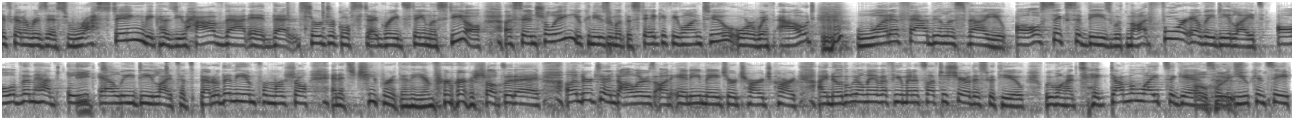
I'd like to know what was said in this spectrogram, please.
it's going to resist rusting because you have that eh, that surgical sta- grade stainless steel. Essentially, you can use them with a stake if you want to or without. Mm-hmm. What a fabulous value. All six of these with not four LED lights, all of them have eight, LED lights. That's better than the infomercial and it's cheaper than the infomercial today. Under $10 on any major charge card. I know that we only have a few minutes left to share this with you. We want to take down the lights again Oh, so that you can see.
